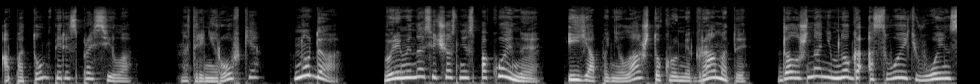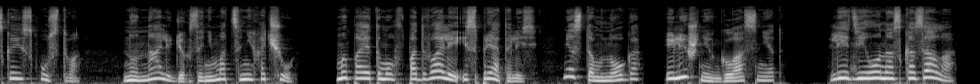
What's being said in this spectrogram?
а потом переспросила. На тренировке? Ну да. Времена сейчас неспокойные, и я поняла, что кроме грамоты должна немного освоить воинское искусство. Но на людях заниматься не хочу. Мы поэтому в подвале и спрятались. Места много, и лишних глаз нет. Леди Иона сказала,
